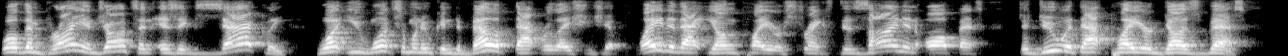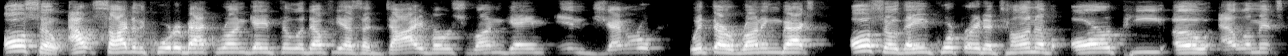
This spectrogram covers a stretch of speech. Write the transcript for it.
well, then Brian Johnson is exactly what you want someone who can develop that relationship, play to that young player's strengths, design an offense to do what that player does best. Also, outside of the quarterback run game, Philadelphia has a diverse run game in general with their running backs. Also, they incorporate a ton of RPO elements.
